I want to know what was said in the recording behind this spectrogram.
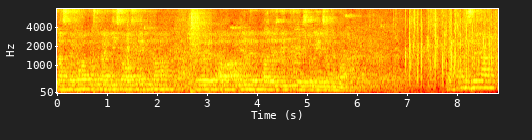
was wir vorher uns vielleicht nicht so ausgerechnet haben. Äh, aber am Ende war der Sieg für Schwerin schon Ordnung. Ja, danke schön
